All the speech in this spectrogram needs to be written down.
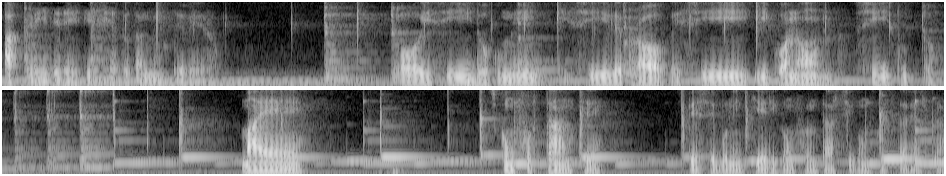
a credere che sia totalmente vero. Poi sì i documenti, sì le prove, sì i quanon, sì tutto. Ma è sconfortante spesso e volentieri confrontarsi con questa realtà.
